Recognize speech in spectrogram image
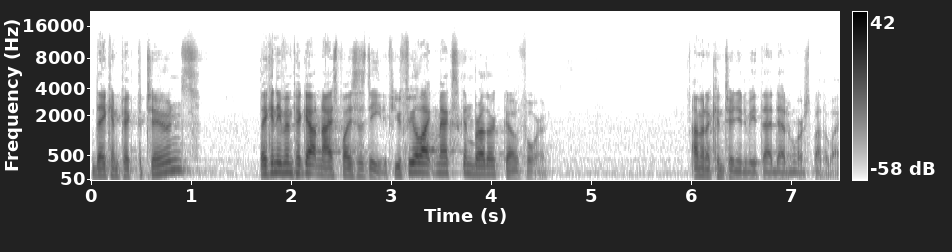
they can pick the tunes, they can even pick out nice places to eat. If you feel like Mexican, brother, go for it. I'm going to continue to beat that dead horse, by the way.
